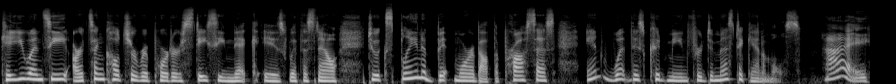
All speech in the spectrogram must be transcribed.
KUNC arts and culture reporter Stacy Nick is with us now to explain a bit more about the process and what this could mean for domestic animals. Hi.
